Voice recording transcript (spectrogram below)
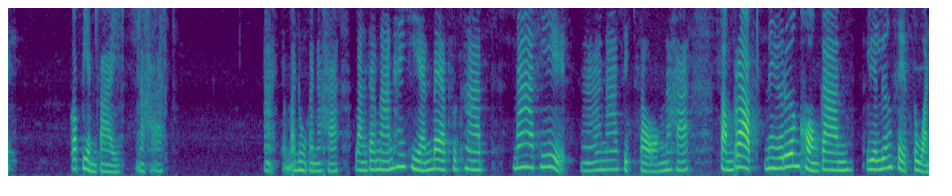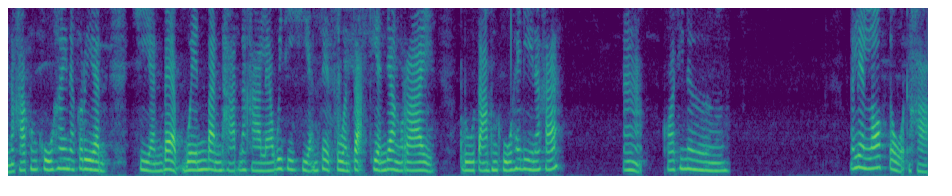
ข ก็เปลี่ยนไปนะคะอะเดี๋ยวมาดูกันนะคะ หลังจากนั้นให้เขียนแบบฝึกหัดหน้าที่ นะหน้า 12 นะคะสำหรับในเรื่องของการเรียนเรื่องเศษส่วนนะคะ คุณครูให้นักเรียนเขียนแบบเว้นบรรทัดนะคะ แล้ววิธีเขียนเศษส่วนจะเขียนอย่างไร ดูตามคุณครูให้ดีนะคะอ่าข้อที่หนึ่งนักเรียนลอกโจทย์ค่ะ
